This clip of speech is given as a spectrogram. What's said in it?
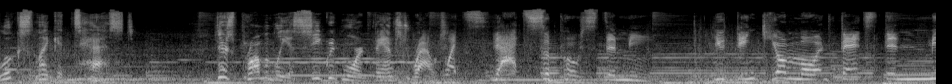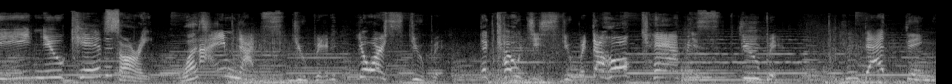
Looks like a test. There's probably a secret, more advanced route. What's that supposed to mean? You think you're more advanced than me, new kid? Sorry, what? I'm not stupid. You're stupid. The coach is stupid. The whole camp is stupid. That thing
